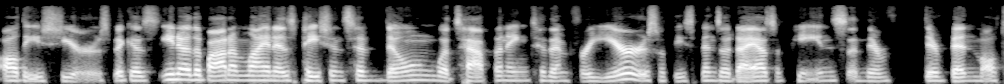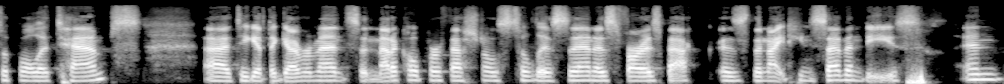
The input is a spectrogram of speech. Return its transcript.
all these years because, you know, the bottom line is patients have known what's happening to them for years with these benzodiazepines and there there have been multiple attempts uh, to get the governments and medical professionals to listen as far as back as the 1970s and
